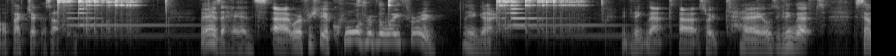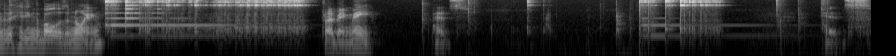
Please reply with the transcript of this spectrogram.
I'll fact check this afterwards. There's a heads. Uh, we're officially a quarter of the way through. There you go. If you think that, uh, sorry, tails, if you think that sound of it hitting the bowl is annoying, try being me. Heads. Heads.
